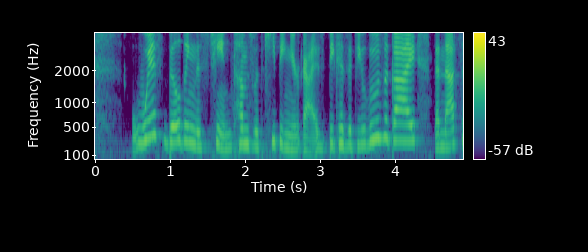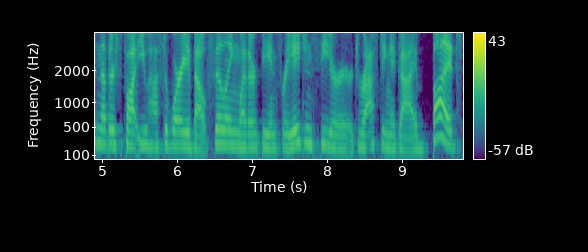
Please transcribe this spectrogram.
with building this team comes with keeping your guys because if you lose a guy, then that's another spot you have to worry about filling, whether it be in free agency or drafting a guy. But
